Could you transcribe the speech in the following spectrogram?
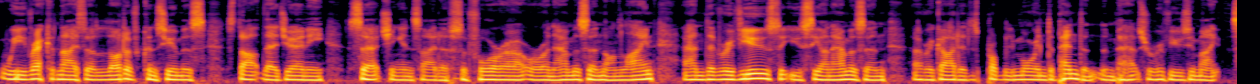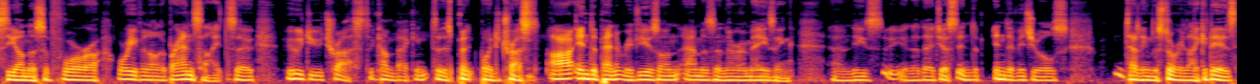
we recognize that a lot of consumers start their journey searching inside of Sephora or on Amazon online, and the reviews that you see on Amazon are regarded as probably more independent than perhaps reviews you might see on a Sephora or even on a brand site. So, who do you trust to come back into this point of trust. Our independent reviews on Amazon are amazing. and these, you know, they're just ind- individuals telling the story like it is.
